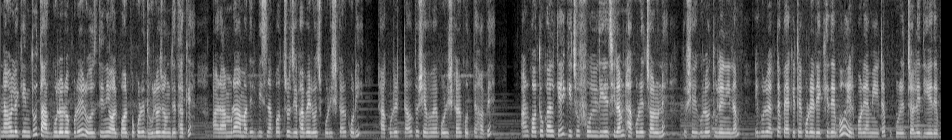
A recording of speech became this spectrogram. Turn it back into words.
না হলে কিন্তু তাকগুলোর ওপরে রোজ দিনই অল্প অল্প করে ধুলো জমতে থাকে। আর আমরা আমাদের বিছনাপত্র যেভাবে রোজ পরিষ্কার করি, ঠাকুরেরটাও তো সেভাবে পরিষ্কার করতে হবে। আর গতকালকে কিছু ফুল দিয়েছিলাম ঠাকুরের চরণে, তো সেগুলোও তুলে নিলাম। এগুলো একটা প্যাকেটে করে রেখে দেব, এরপরে আমি এটা পুকুরের জলে দিয়ে দেব।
